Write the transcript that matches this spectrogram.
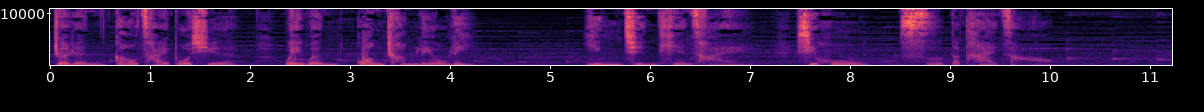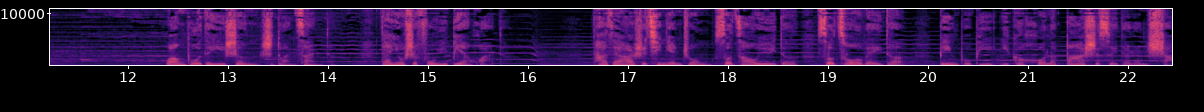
这人高才博学，唯闻光昌流丽，英俊天才，似乎死得太早。王勃的一生是短暂的，但又是富于变化的。他在二十七年中所遭遇的、所作为的，并不比一个活了八十岁的人少。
